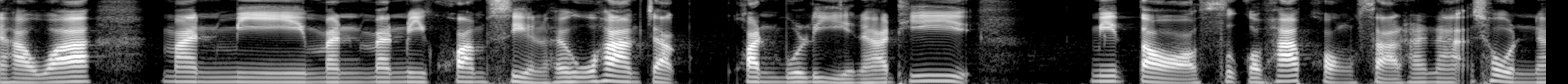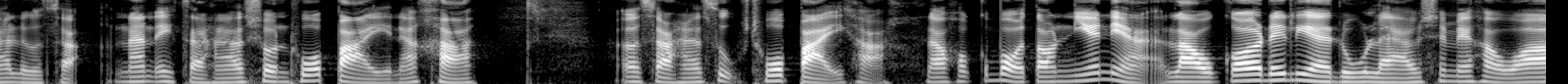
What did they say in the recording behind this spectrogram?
นะคะว่ามันมีมันมันมีความเสี่ยงและคุกคามจากควันบุหรี่นะคะที่มีต่อสุขภาพของสาธารณชนนะหรือนั่นเองสาธารณชนทั่วไปนะคะสาธารณสุขทั่วไปค่ะ แล้วเขาก็บอกตอนนี้เนี่ยเราก็ได้เรียนรู้แล้วใช่ไหมคะว่า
